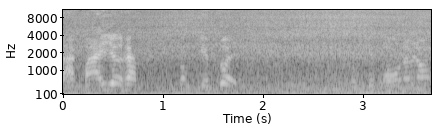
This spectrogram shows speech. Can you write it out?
รากไม้เยอะครับ ต้องเก็บด้วย ต้องเก็บออกนะพี่น้อง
